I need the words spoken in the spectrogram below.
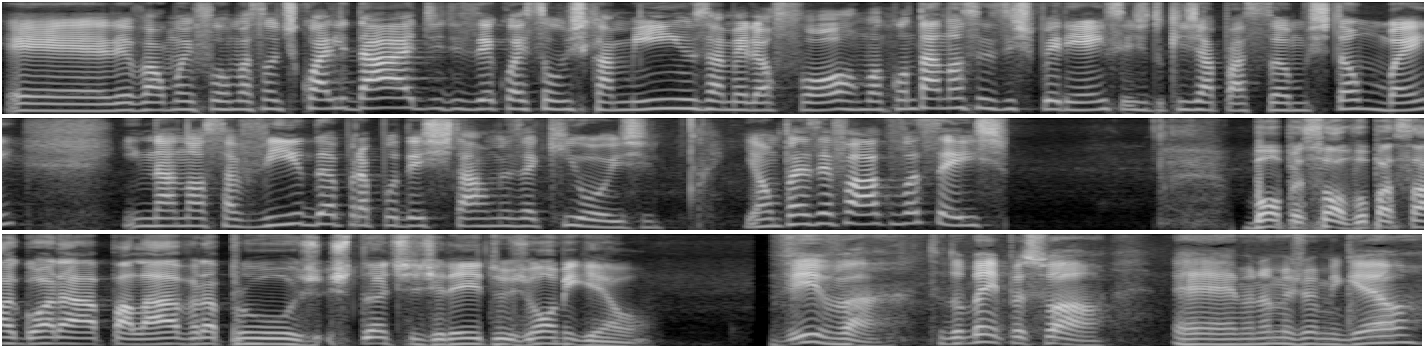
é, levar uma informação de qualidade, dizer quais são os caminhos, a melhor forma, contar nossas experiências do que já passamos também na nossa vida para poder estarmos aqui hoje. E é um prazer falar com vocês. Bom, pessoal, vou passar agora a palavra para o estudante de Direito, João Miguel. Viva! Tudo bem, pessoal? É, meu nome é João Miguel,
